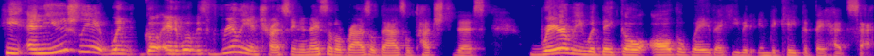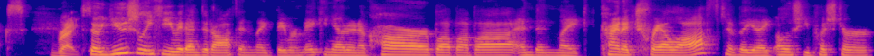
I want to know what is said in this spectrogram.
He and usually it wouldn't go. And what was really interesting, a nice little razzle dazzle touch to this. Rarely would they go all the way that he would indicate that they had sex. Right. So usually he would end it off in like they were making out in a car, blah, blah, blah, and then like kind of trail off to be like, oh, she pushed her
